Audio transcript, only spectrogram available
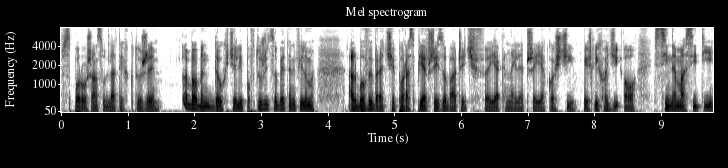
sporą szansą dla tych, którzy albo będą chcieli powtórzyć sobie ten film, albo wybrać się po raz pierwszy i zobaczyć w jak najlepszej jakości. Jeśli chodzi o Cinema City,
